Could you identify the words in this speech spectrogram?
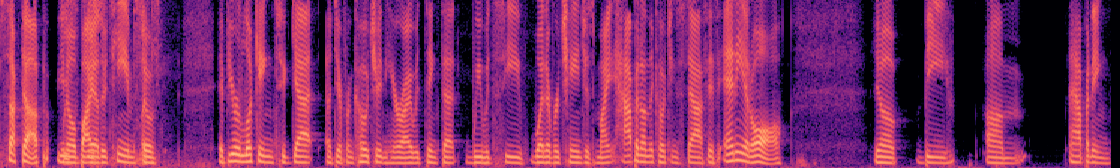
sucked up, you know, We've- by other teams. So like- if, if you're looking to get a different coach in here, I would think that we would see whatever changes might happen on the coaching staff, if any at all, you know, be um, happening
